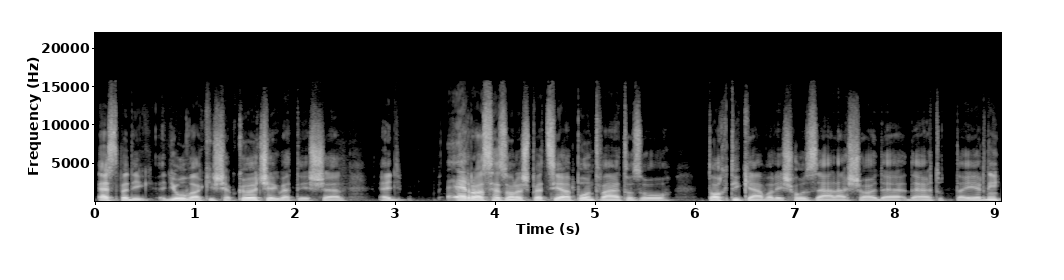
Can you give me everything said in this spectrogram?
Ezt pedig egy jóval kisebb költségvetéssel, egy erre a szezonra speciál pontváltozó taktikával és hozzáállással, de, de el tudta érni.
